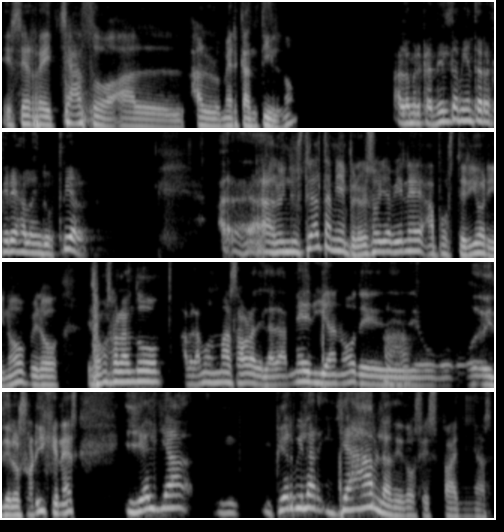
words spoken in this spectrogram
ese rechazo al, a lo mercantil, ¿no? ¿A lo mercantil también te refieres a lo industrial? A, lo industrial también, pero eso ya viene a posteriori, ¿no? Pero estamos hablando, hablamos más ahora de la Edad Media, ¿no? De, de, de, los orígenes, y él ya, Pierre Vilar ya habla de dos Españas,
